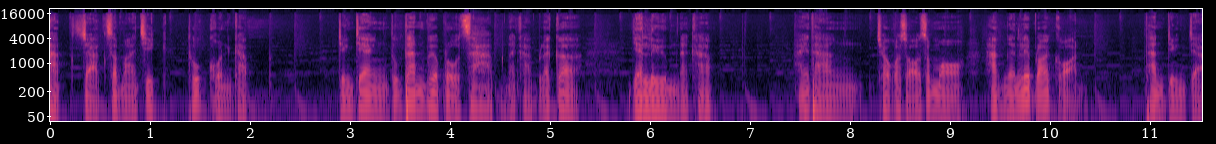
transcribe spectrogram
หักจากสมาชิกทุกคนครับ จึงแจ้งทุกท่านเพื่อโปรดทราบนะครับ แล้วก็อย่าลืมนะครับ ให้ทางชกสสมหักเงินเรียบร้อยก่อน ท่านจึงจะ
